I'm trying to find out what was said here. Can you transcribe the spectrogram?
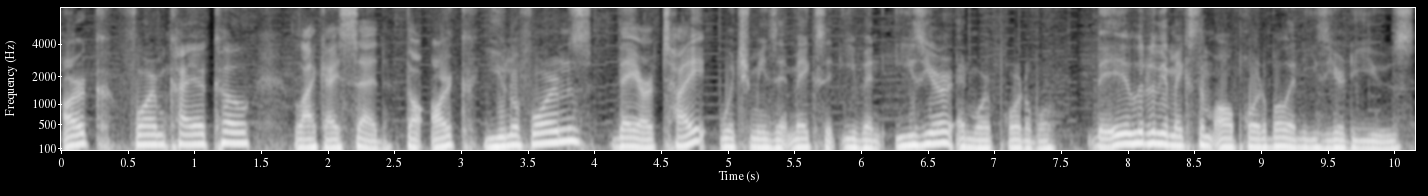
arc form Kayoko, like I said, the arc uniforms, they are tight, which means it makes it even easier and more portable. It literally makes them all portable and easier to use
